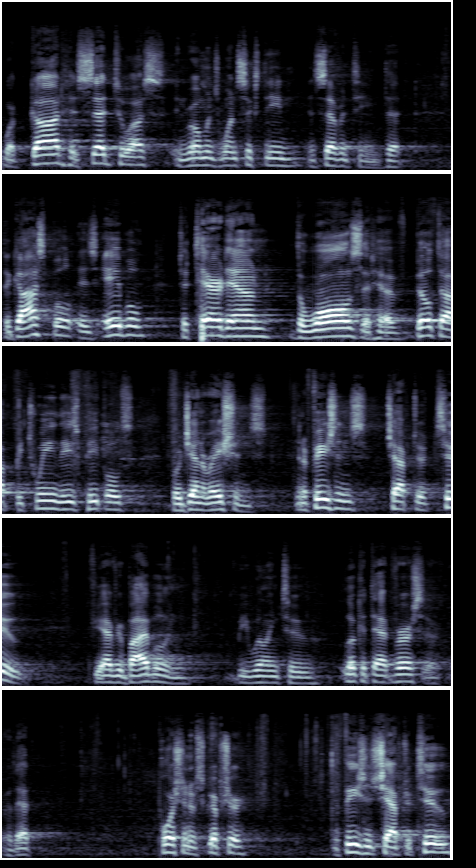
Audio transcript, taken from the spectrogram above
what God has said to us in Romans 1:16 and 17 that the gospel is able to tear down the walls that have built up between these peoples for generations. in Ephesians chapter 2. If you have your Bible and be willing to look at that verse or, or that portion of Scripture, Ephesians chapter 2,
